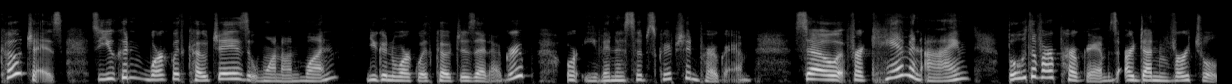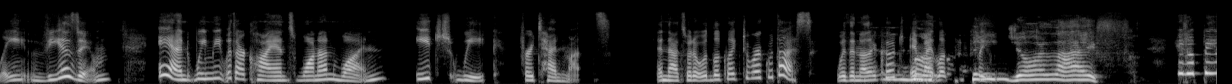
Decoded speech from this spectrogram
coaches. So you can work with coaches one on one. You can work with coaches in a group or even a subscription program. So for Cam and I, both of our programs are done virtually via Zoom, and we meet with our clients one on one each week for 10 months. And that's what it would look like to work with us. With another coach, it might look complete. your life. It'll be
